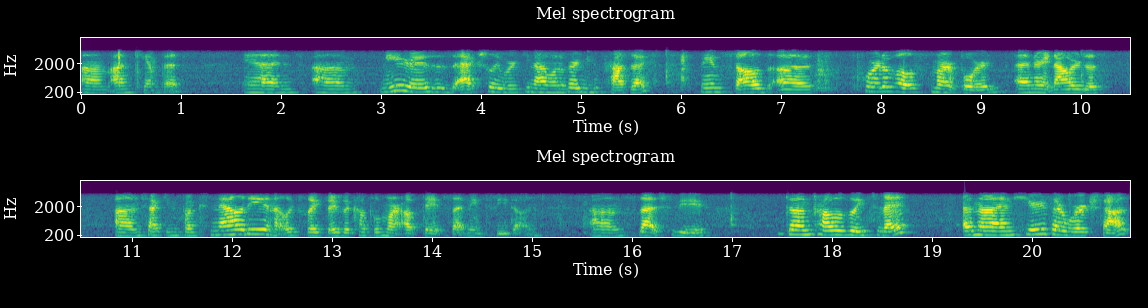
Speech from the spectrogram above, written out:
um, on campus. And um, is actually working on one of our new projects. We installed a portable smart board, and right now we're just um, checking functionality, and it looks like there's a couple more updates that need to be done. Um, so that should be done probably today. And then here's our workshop.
